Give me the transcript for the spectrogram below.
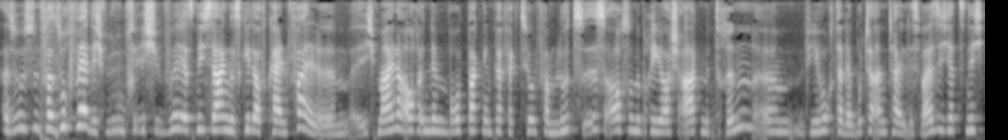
also es ist ein Versuch wert. Ich, ich will jetzt nicht sagen, das geht auf keinen Fall. Ähm, ich meine auch in dem Brotbacken in Perfektion vom Lutz ist auch so eine Brioche-Art mit drin. Ähm, wie hoch da der Butteranteil ist, weiß ich jetzt nicht.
